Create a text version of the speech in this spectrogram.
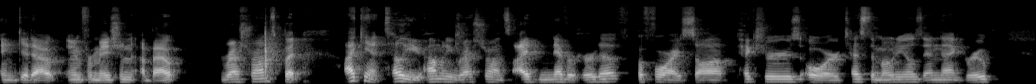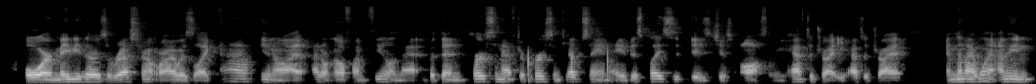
and get out information about restaurants, but I can't tell you how many restaurants I'd never heard of before I saw pictures or testimonials in that group. Or maybe there was a restaurant where I was like, ah, you know, I, I don't know if I'm feeling that. But then person after person kept saying, hey, this place is just awesome. You have to try it. You have to try it. And then I went. I mean,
